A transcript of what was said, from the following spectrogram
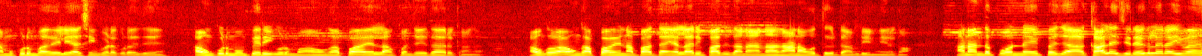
நம்ம குடும்பம் வெளியே அசிங்கப்படக்கூடாது. அவங்க குடும்பம் பெரிய குடும்பம். அவங்க அப்பா எல்லாம் கொஞ்சம் இதாக இருக்காங்க. அவங்க அவங்க அப்பாவையும் நான் பார்த்தேன். எல்லாரையும் பார்த்து தான் நான் நான் நானாக ஒத்துக்கிட்டேன் அப்படின்னு இருக்கான். ஆனால் அந்த பொண்ணு இப்போ ஜா காலேஜ் ரெகுலராக இவன்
